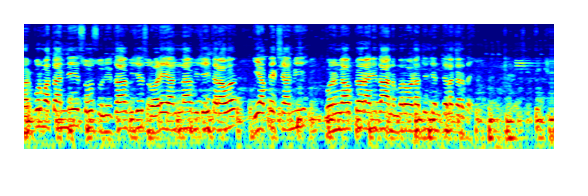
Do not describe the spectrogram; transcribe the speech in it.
भरपूर मतांनी सो सुनीता विजय सुरवाडे यांना विजयी करावं ही अपेक्षा मी वरणगावकर आणि दहा नंबर वार्डातील जनतेला करत आहे.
